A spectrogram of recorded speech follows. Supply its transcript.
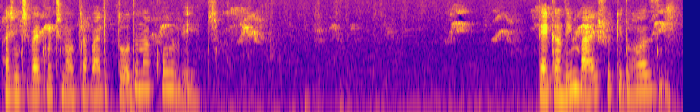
a gente vai continuar o trabalho todo na cor verde. Pegando embaixo aqui do rosinho.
